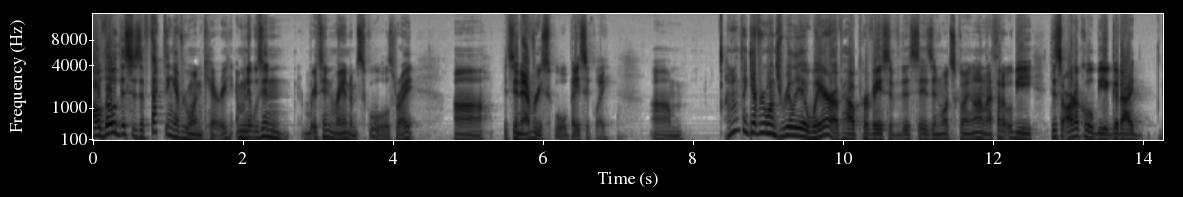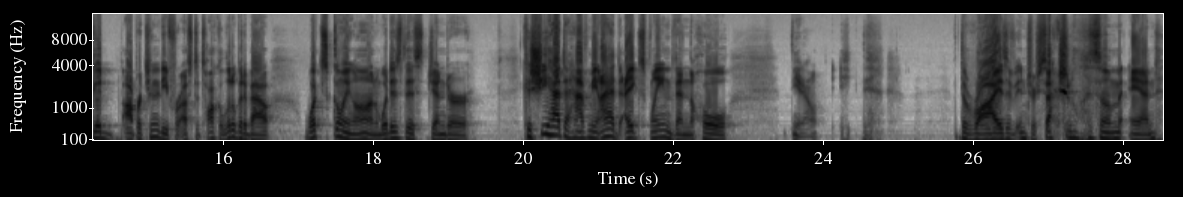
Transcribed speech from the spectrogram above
although this is affecting everyone keri i mean it was in it's in random schools right uh, it's in every school basically um, I don't think everyone's really aware of how pervasive this is and what's going on. And I thought it would be this article would be a good good opportunity for us to talk a little bit about what's going on. What is this gender? Because she had to have me. I had I explained then the whole, you know, the rise of intersectionalism and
